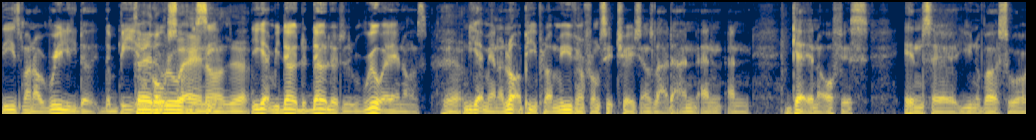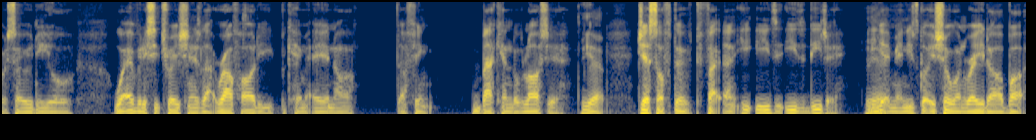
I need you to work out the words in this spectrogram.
These men are really the the beat and pulse of the scene. Yeah. You get me? They're, the- they're the real A&Rs. Yeah. You get me? And a lot of people are moving from situations like that and, and, and getting an office in, say, Universal or Sony or whatever the situation is. Like Ralph Hardy became an A&R, I think, back end of last year, Yeah. just off the fact that he, he's, he's a DJ. You Yeah. get me? And he's got his show on radar. But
